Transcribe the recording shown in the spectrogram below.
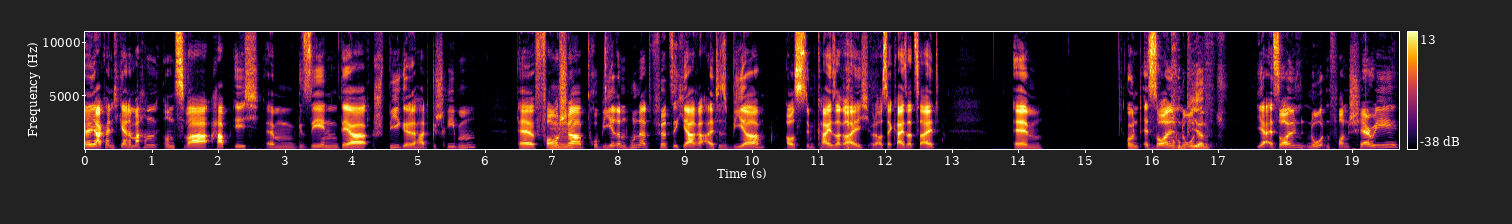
Äh, ja, kann ich gerne machen. Und zwar habe ich ähm, gesehen, der Spiegel hat geschrieben, äh, Forscher mhm. probieren 140 Jahre altes Bier aus dem Kaiserreich oder aus der Kaiserzeit. Ähm, und es sollen probieren. Noten. Ja, es sollen Noten von Sherry,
